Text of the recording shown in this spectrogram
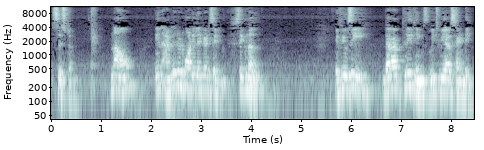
system. Now in amplitude modulated sig signal if you see there are three things which we are sending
